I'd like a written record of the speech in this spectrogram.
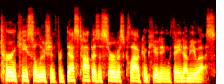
turnkey solution for desktop as a service cloud computing with AWS.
